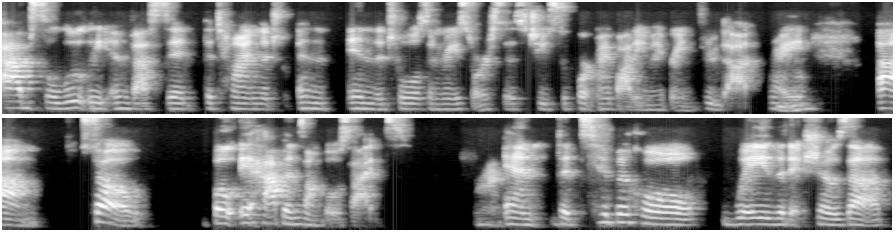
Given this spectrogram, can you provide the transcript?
absolutely invested the time that in, in the tools and resources to support my body and my brain through that right? Mm-hmm. um so both it happens on both sides. Right. and the typical way that it shows up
